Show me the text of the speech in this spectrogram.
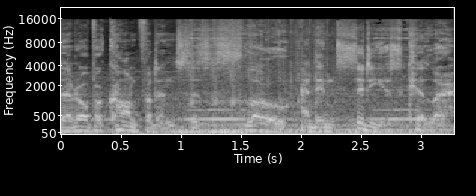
That overconfidence is a slow and insidious killer.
